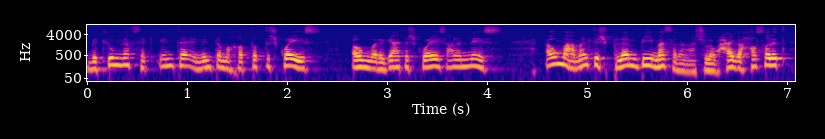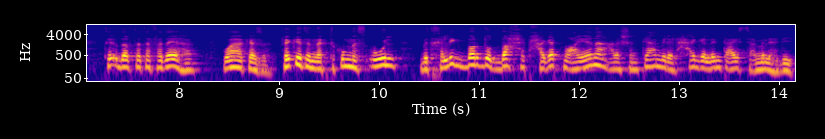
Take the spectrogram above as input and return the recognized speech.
بتلوم نفسك انت ان انت ما خططتش كويس أو ما رجعتش كويس على الناس أو ما عملتش plan B مثلا عشان لو حاجة حصلت تقدر تتفاداها وهكذا. فكرة إنك تكون مسؤول بتخليك برضو تضحي بحاجات معينة علشان تعمل الحاجة اللي أنت عايز تعملها دي.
